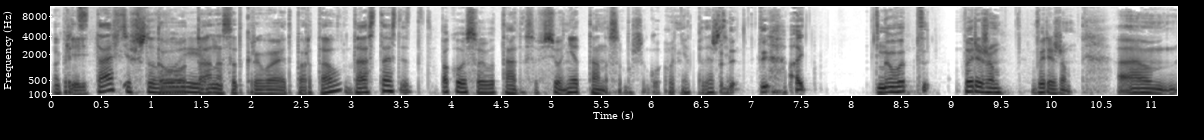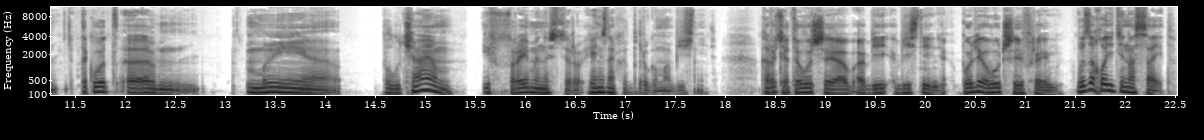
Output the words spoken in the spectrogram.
Окей. Представьте, что, что вы... Танос открывает портал. Да оставьте покоя своего Таноса. Все, нет Таноса больше. О, нет, подожди. Ты... А... Ну вот... Вырежем, вырежем. Эм, так вот, эм, мы получаем и фреймы на стероидах. Я не знаю, как по-другому объяснить. Короче, так это лучшее объяснение. Более лучшие фреймы. Вы заходите на сайт,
